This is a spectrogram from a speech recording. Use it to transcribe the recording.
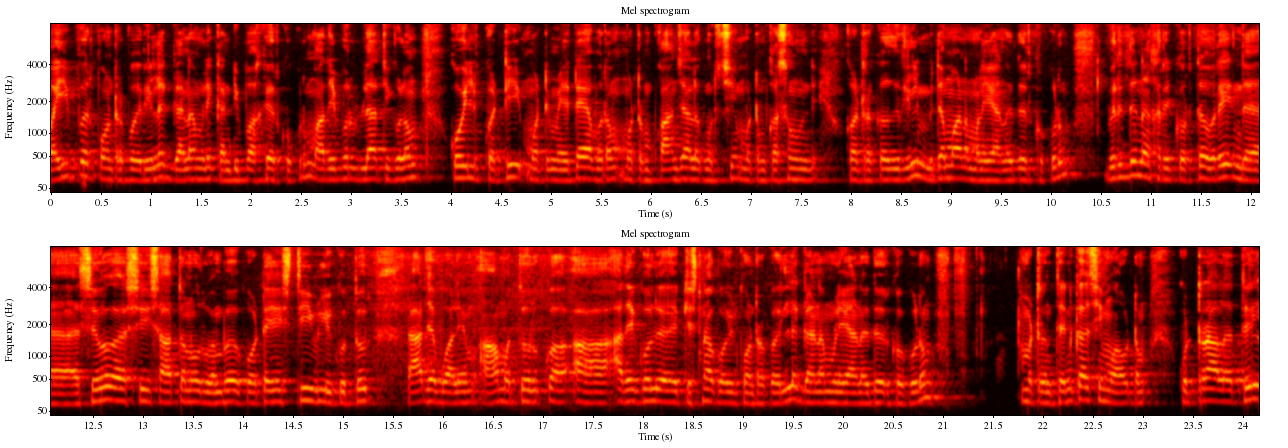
வைப்பர் போன்ற பகுதியில் கனமழை கண்டிப்பாக இருக்கக்கூடும். அதேபோல் விளாத்திக்குளம் கோயில்பட்டி மற்றும் எட்டயபுரம் மற்றும் பாஞ்சாலங்குறிச்சி மற்றும் கசமுண்டி போன்ற பகுதியில் மிதமான மழையானது இருக்கக்கூடும். விருதுநகரை பொறுத்தவரை இந்த சிவகாசி சாத்தனூர் வெம்பகோட்டை ஸ்ரீவில்லிபுத்தூர் ராஜபாளையம் ஆமத்தூர் அதே ஆ- அதேபோல் கிருஷ்ணா கோயில் போன்ற கோயிலில் கனமழையானது இருக்கக்கூடும். மற்றும் தென்காசி மாவட்டம் குற்றாலத்தில்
